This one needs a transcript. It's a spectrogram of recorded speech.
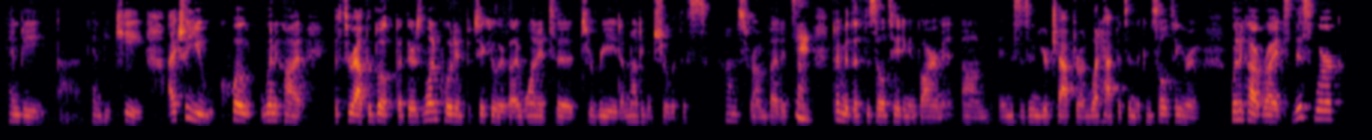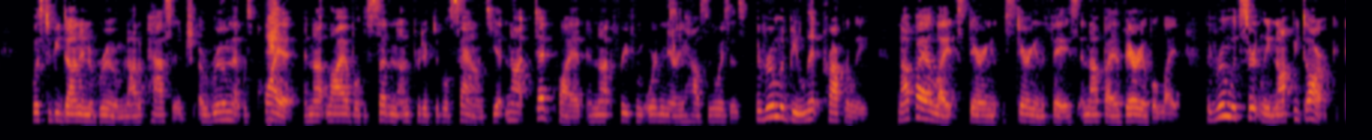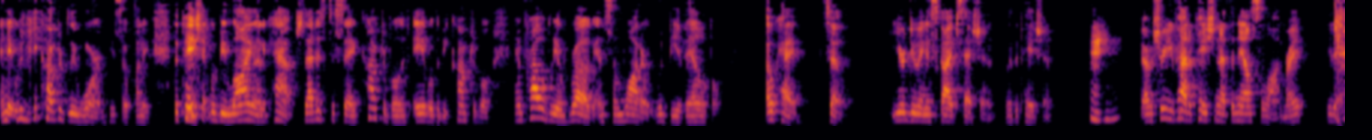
can be uh, can be key. Actually, you quote Winnicott throughout the book, but there's one quote in particular that I wanted to to read. I'm not even sure what this comes from, but it's um, mm. talking about the facilitating environment. Um, and this is in your chapter on what happens in the consulting room. Winnicott writes This work was to be done in a room, not a passage, a room that was quiet and not liable to sudden, unpredictable sounds, yet not dead quiet and not free from ordinary house noises. The room would be lit properly, not by a light staring, staring in the face, and not by a variable light, The room would certainly not be dark, and it would be comfortably warm. He's so funny. The patient would be lying on a couch, that is to say, comfortable if able to be comfortable, and probably a rug and some water would be available. Okay, so you're doing a Skype session with a patient. Mm-hmm. I'm sure you've had a patient at the nail salon, right? You know?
